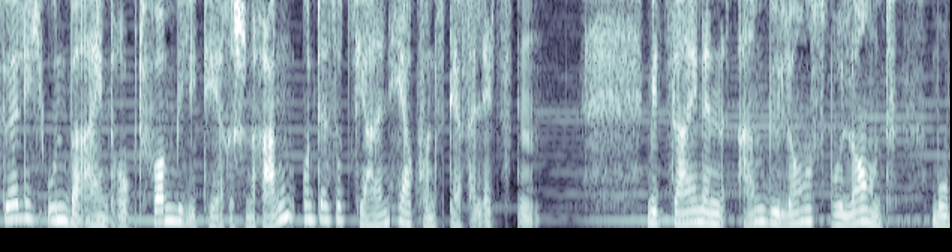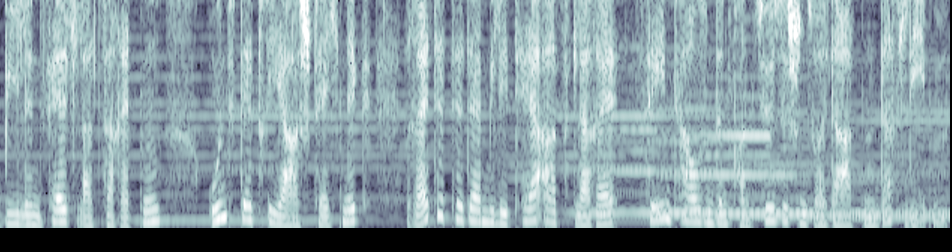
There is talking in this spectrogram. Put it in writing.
völlig unbeeindruckt vom militärischen Rang und der sozialen Herkunft der Verletzten. Mit seinen Ambulance Volante mobilen Feldlazaretten und der Triage-Technik rettete der Militärarzt Larrey Zehntausenden französischen Soldaten das Leben.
